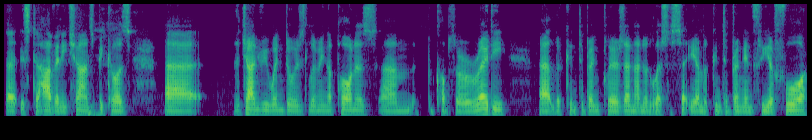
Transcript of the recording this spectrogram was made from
uh, is to have any chance because uh, the January window is looming upon us. Um, clubs are already uh, looking to bring players in. I know Leicester City are looking to bring in three or four.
